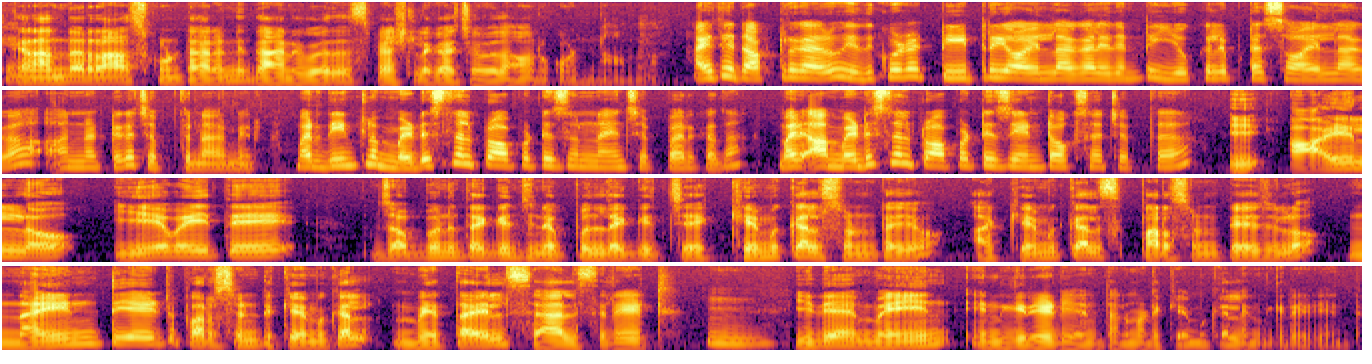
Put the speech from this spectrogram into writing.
కానీ అందరు రాసుకుంటారని దాని మీద స్పెషల్గా చెబుదాం అనుకుంటున్నాం. అయితే డాక్టర్ గారు ఇది కూడా టీ ట్రీ ఆయిల్ లాగా లేదంటే యూకలిప్టస్ ఆయిల్ లాగా అన్నట్టుగా చెప్తున్నారు మీరు. మరి దీంట్లో మెడిసినల్ ప్రాపర్టీస్ ఉన్నాయని చెప్పారు కదా మరి ఆ మెడిసినల్ ప్రాపర్టీస్ ఏంటో ఒకసారి చెప్తారా? ఈ ఆయిల్లో ఏవైతే జబ్బును తగ్గించి నొప్పులు తగ్గించే కెమికల్స్ ఉంటాయో ఆ కెమికల్స్ పర్సంటేజ్లో ninety eight percent chemical methyl మ్మ్. ఇదే మెయిన్ ఇంగ్రీడియంట్ అనమాట కెమికల్ ఇంగ్రీడియంట్.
